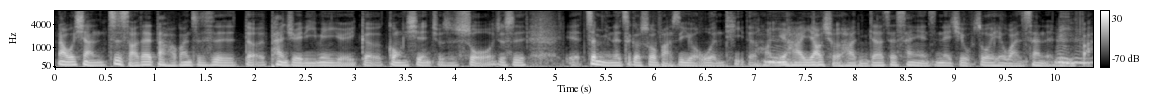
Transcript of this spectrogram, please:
那我想至少在大法官这次的判决里面有一个贡献，就是说，就是也证明了这个说法是有问题的哈，因为他要求他你要在三年之内去做一些完善的立法。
